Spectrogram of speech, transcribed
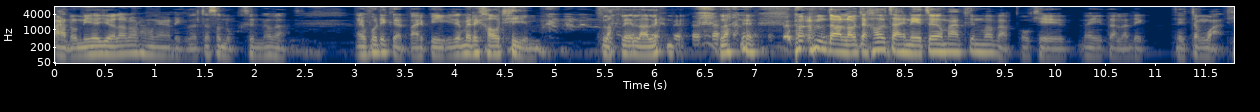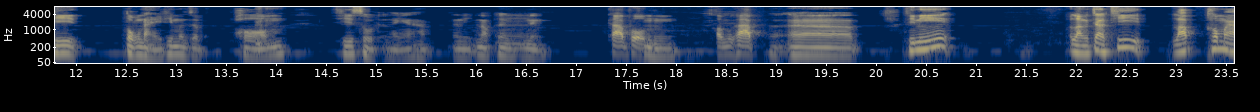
อ่านตรงนี้เยอะแล้วเราทำงานเด็กเราจะสนุกขึ้นนะแบบไอ้พวกที่เกิดปลายปีก็จะไม่ได้เข้าทีม เราเล่นเราเล่นเราเล่นตอนเราจะเข้าใจเนเจอร์มากขึ้นว่าแบบโอเค ในแต่ละเด็กในจังหวะที่ตรงไหนที่มันจะพร้อมที่สุดอะไรเงี้ยครับ อันนี้นอกเรื่องนิดหนึ่งครับผมอืมขอบคุณครับเอ่อทีนี้ หลังจากที่รับเข้ามา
